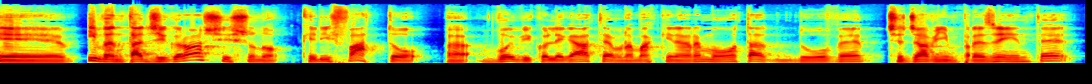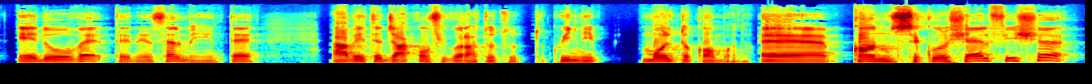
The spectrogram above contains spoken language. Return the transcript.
Eh, I vantaggi grossi sono che di fatto eh, voi vi collegate a una macchina remota dove c'è già Vim presente e dove tendenzialmente avete già configurato tutto, quindi molto comodo. Eh, con Secure Shellfish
